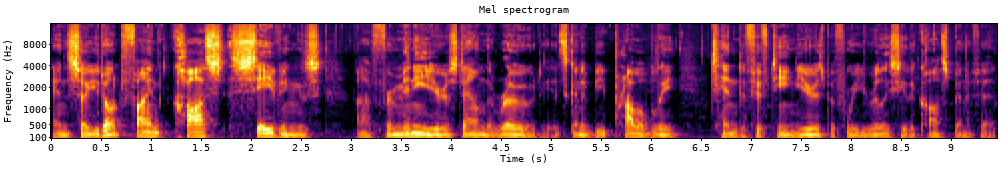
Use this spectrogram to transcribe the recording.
And so you don't find cost savings uh, for many years down the road. It's going to be probably 10 to 15 years before you really see the cost benefit.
